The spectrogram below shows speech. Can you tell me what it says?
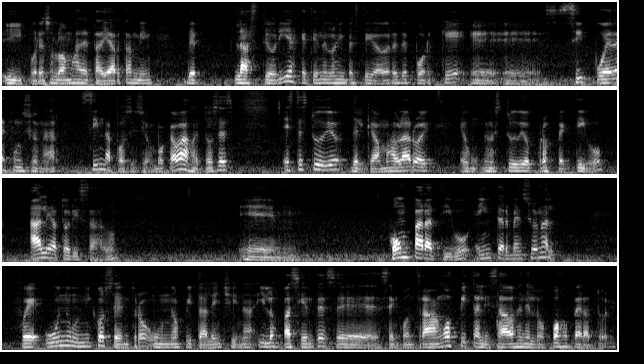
y por eso lo vamos a detallar también, de las teorías que tienen los investigadores de por qué sí puede funcionar sin la posición boca abajo. Entonces, este estudio del que vamos a hablar hoy es un, estudio prospectivo, aleatorizado, comparativo e intervencional fue un único centro, un hospital en China, y los pacientes se encontraban hospitalizados en el postoperatorio.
